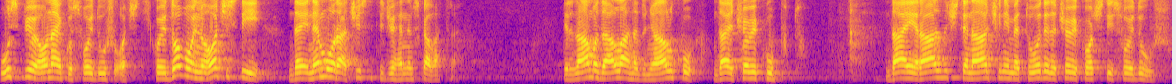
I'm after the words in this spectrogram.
Uspio je onaj ko svoju dušu očisti. Koji je dovoljno očisti da je ne mora čistiti džehennemska vatra. Jer znamo da Allah na Dunjaluku daje čovjeku uputu. Daje različite načine i metode da čovjek očisti svoju dušu.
